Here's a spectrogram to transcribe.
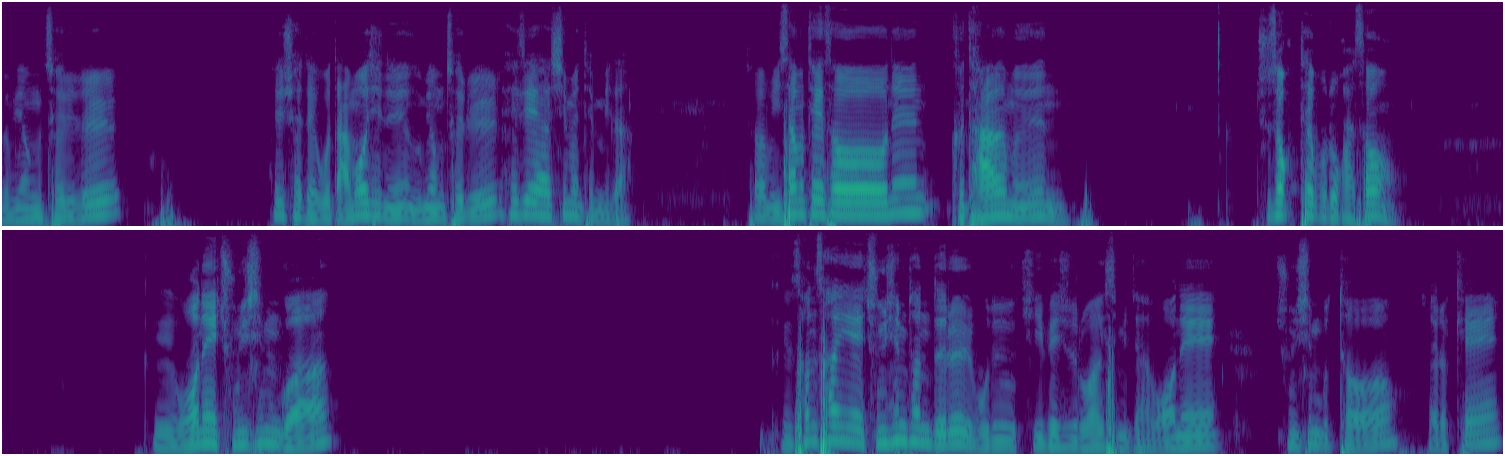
음영 처리를 해주셔야 되고 나머지는 음영 처리를 해제하시면 됩니다. 자, 그럼 이 상태에서는 그 다음은 주석 탭으로 가서 그 원의 중심과 그 선 사이의 중심선들을 모두 기입해 주도록 하겠습니다. 원의 중심부터 자, 이렇게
